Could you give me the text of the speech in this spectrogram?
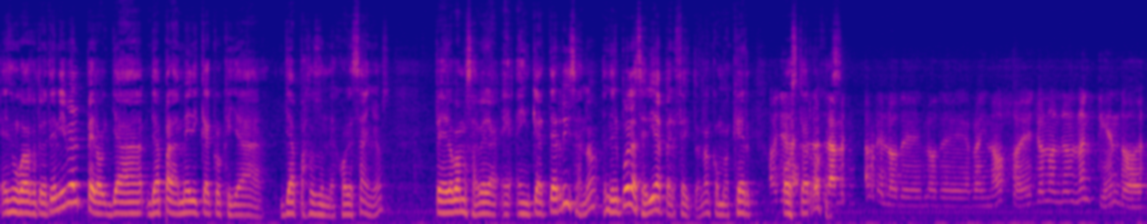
Es un jugador que todavía tiene nivel, pero ya, ya para América creo que ya, ya pasó sus mejores años. Pero vamos a ver en, en qué aterriza, ¿no? En el Puebla sería perfecto, ¿no? Como aquel Oye, Oscar Rojas. Lamentable lo de, lo de Reynoso, ¿eh? Yo no, no, no entiendo.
